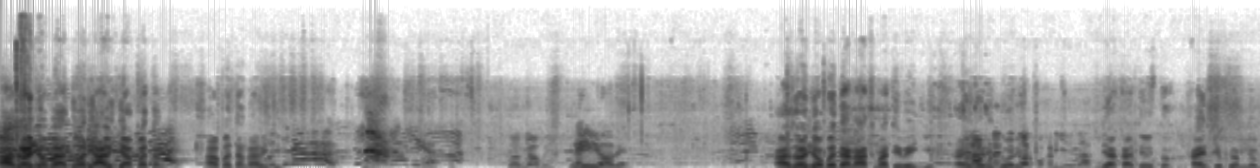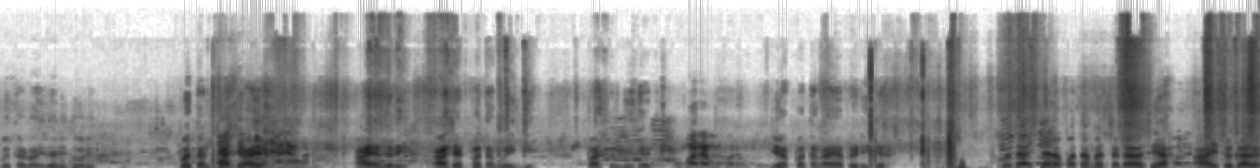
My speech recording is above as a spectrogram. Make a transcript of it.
આ લો ભાઈ દોરી આવી ગયા પતંગ. આ પતંગ આવી ગઈ. લઈ લો હવે આ જોઈ લો બધા હાથમાંથી વહી ગઈ. અહીં જરી દોરી. દેખાતી હોય તો અહીંથી તમને બતાડો અહીં જરી દોરી. પતંગ ક્યાંથી આયા? આયા જરી. આ સાઈડ પતંગ વહી ગઈ. પાછળની સાઈડ. એક પતંગ આયા પડી છે. બધા અત્યારે પતંગ જ સગાવે છે. આ સગાવે.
